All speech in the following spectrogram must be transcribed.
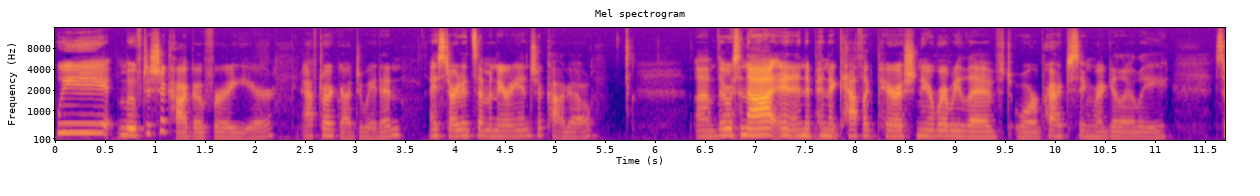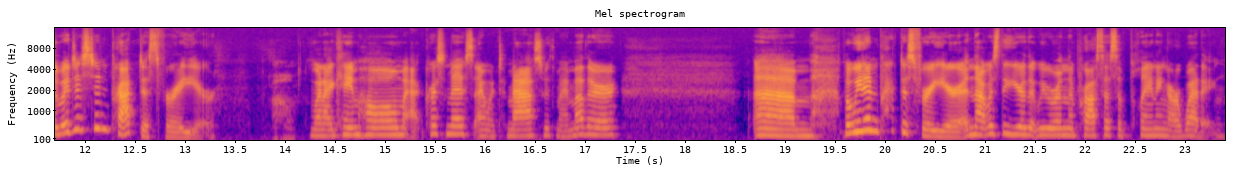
we moved to Chicago for a year after I graduated. I started seminary in Chicago. Um, there was not an independent Catholic parish near where we lived or practicing regularly. So I just didn't practice for a year. Wow. When I came home at Christmas, I went to Mass with my mother. Um, but we didn't practice for a year. And that was the year that we were in the process of planning our wedding.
